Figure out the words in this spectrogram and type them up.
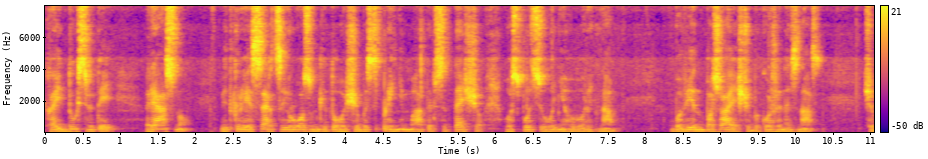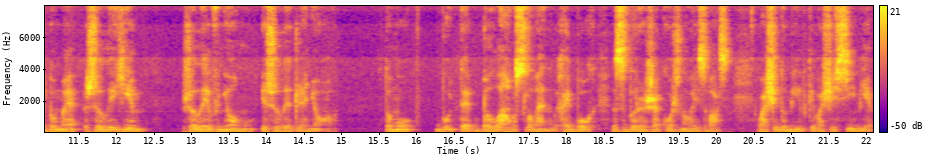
Хай Дух Святий рясно відкриє серце і розум для того, щоб сприймати все те, що Господь сьогодні говорить нам. Бо Він бажає, щоб кожен із нас, щоб ми жили їм, жили в ньому і жили для нього. Тому будьте благословенними. Хай Бог збереже кожного із вас, ваші домівки, ваші сім'ї,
